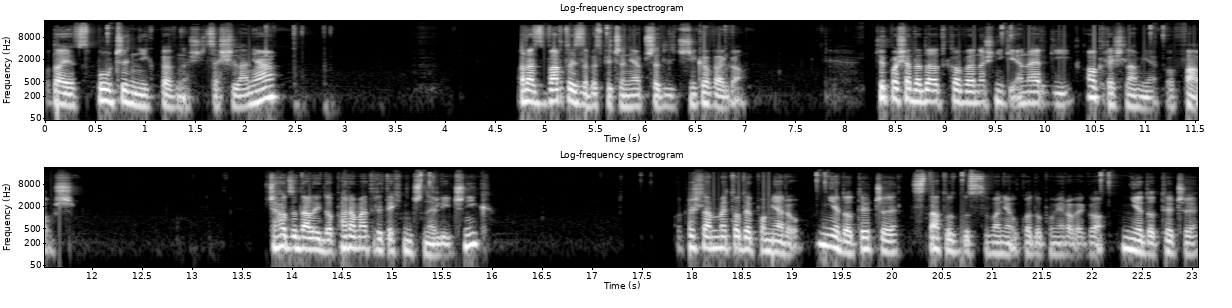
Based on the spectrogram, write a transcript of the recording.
Podaję współczynnik pewność zasilania oraz wartość zabezpieczenia przedlicznikowego. Czy posiada dodatkowe nośniki energii, określam jako fałsz. Przechodzę dalej do parametry techniczne licznik. Określam metodę pomiaru nie dotyczy, status dostosowania układu pomiarowego nie dotyczy,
